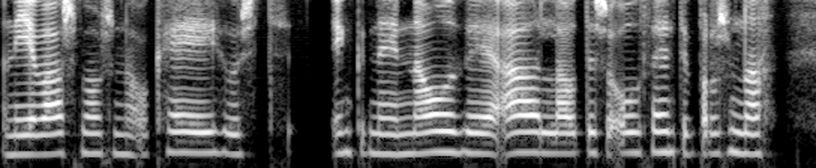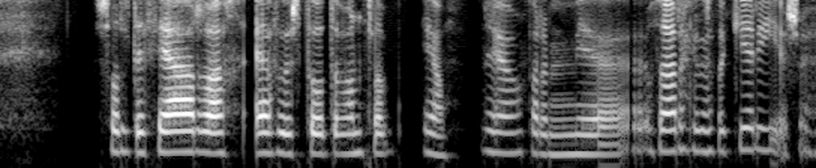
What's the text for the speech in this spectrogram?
Þannig ég var smá svona, ok, þú veist einhvern veginn náði að láta þessu óþægindi bara svona svolítið fjara, eða þú veist, þó þetta var náttúrulega, já, já, bara mjög og það er ekkert hægt að gera í þessu?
